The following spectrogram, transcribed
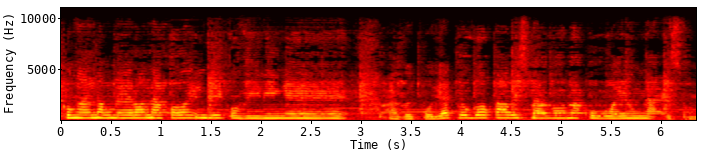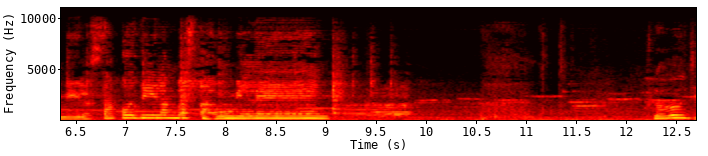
Kung anong meron ako, hindi ko hiningi. Pagod puyat, dugo, pawis bago makuha yung nais kumilos. Ako di lang basta humiling. Flow G.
